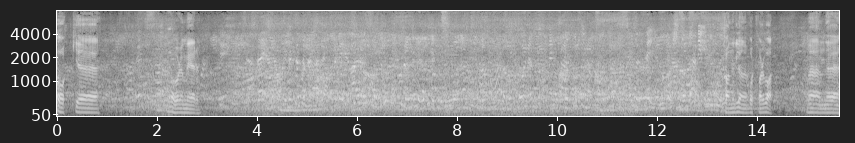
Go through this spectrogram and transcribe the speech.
Och eh, vad var det mer? Fan, nu glömde jag bort vad det var. Men... Eh,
